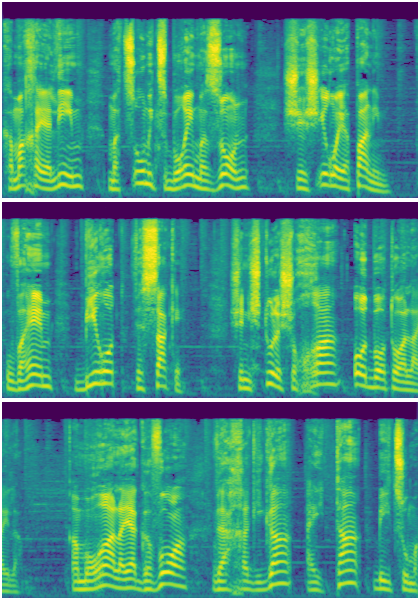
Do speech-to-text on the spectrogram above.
כמה חיילים מצאו מצבורי מזון שהשאירו היפנים, ובהם בירות וסאקה, שנשתו לשוכרה עוד באותו הלילה. המורל היה גבוה והחגיגה הייתה בעיצומה.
